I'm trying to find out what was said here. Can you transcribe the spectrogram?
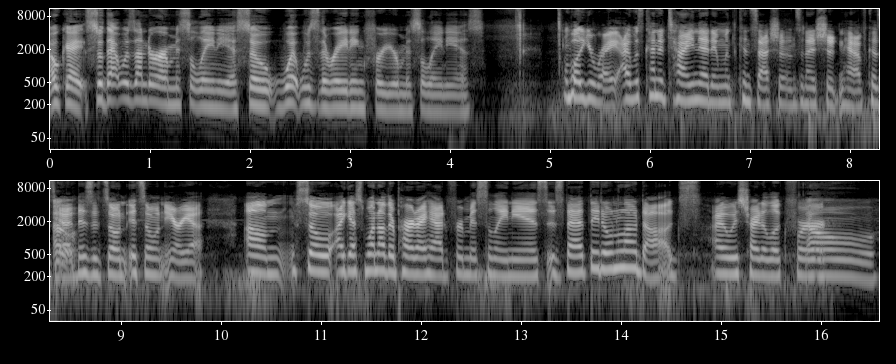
Okay, so that was under our miscellaneous. So what was the rating for your miscellaneous? Well, you're right. I was kind of tying that in with concessions, and I shouldn't have because yeah, Oh. it is its own its own area. Um, so I guess one other part I had for miscellaneous is that they don't allow dogs. I always try to look for Oh,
